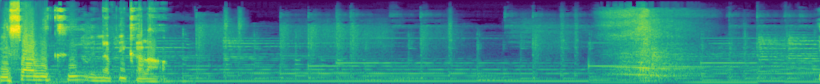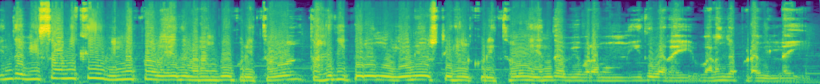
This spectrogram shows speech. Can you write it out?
விசாவுக்கு விண்ணப்பிக்கலாம். இந்த விசாவுக்கு விண்ணப்ப வயது வரம்பு குறித்தோ தகுதி பெறும் யூனிவர்சிட்டிகள் குறித்தோ எந்த விவரமும் இதுவரை வழங்கப்படவில்லை.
